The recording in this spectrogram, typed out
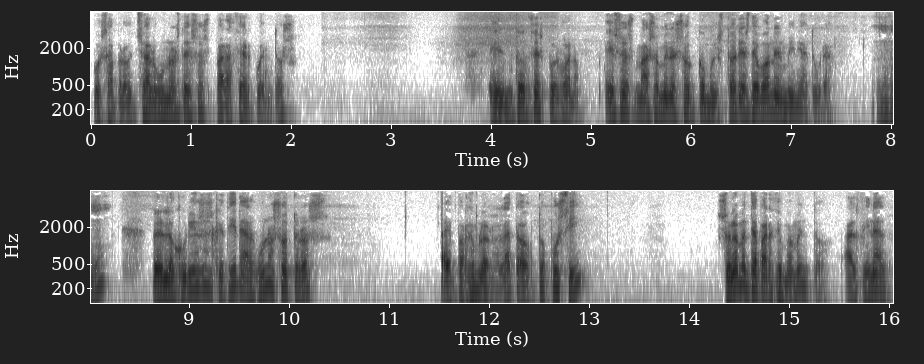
pues aprovechó algunos de esos para hacer cuentos. Entonces, pues bueno, esos más o menos son como historias de Bond en miniatura. Pero lo curioso es que tiene algunos otros, eh, por ejemplo, el relato Octopussy, solamente aparece un momento, al final.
